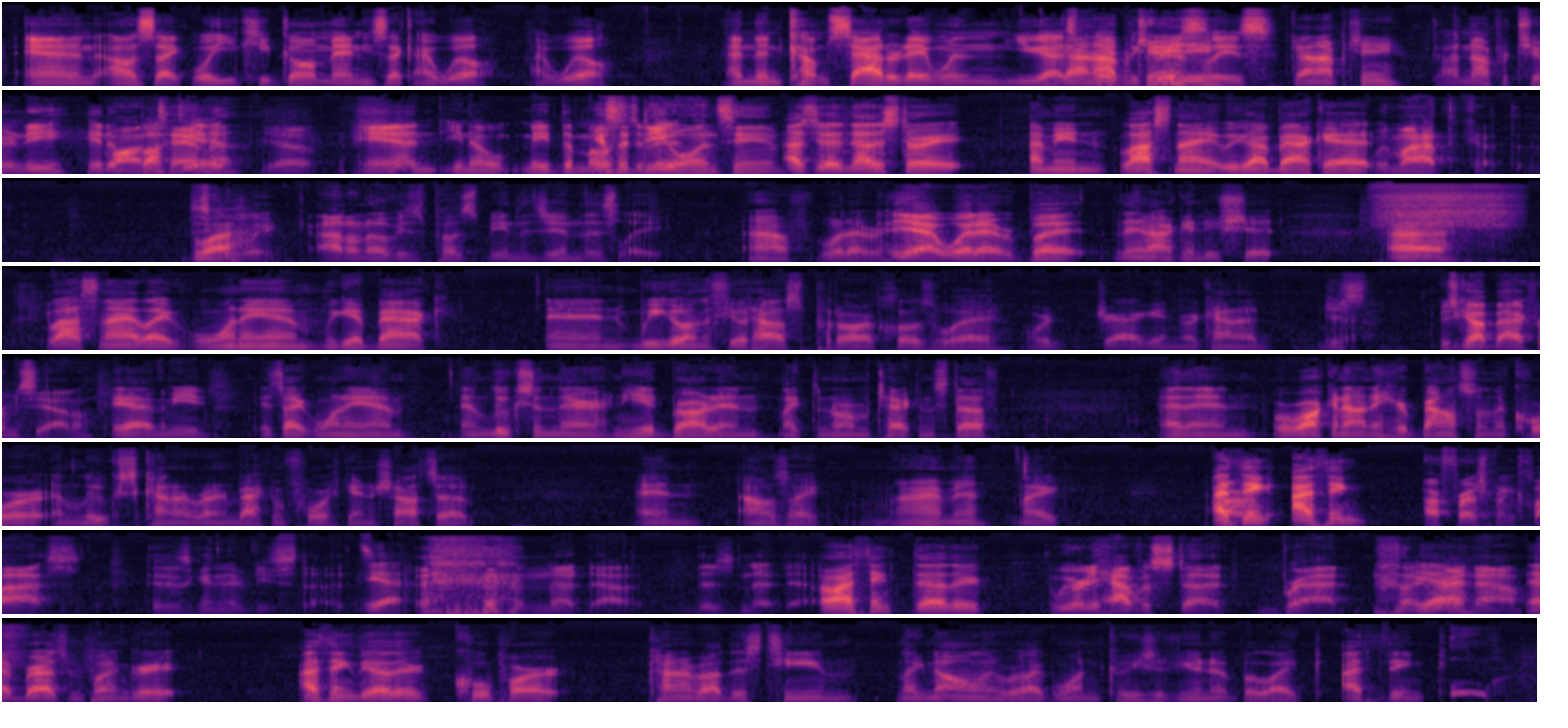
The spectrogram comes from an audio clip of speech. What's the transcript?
And I was like, well, you keep going, man. He's like, I will, I will. And then come Saturday when you guys Got an played the opportunity. Grizzlies, Got an opportunity. got an opportunity, hit a bucket, Yep. and you know made the Against most a of D it. one team. That's another story. I mean, last night we got back at We might have to cut this. Just Why? 'cause, Like, I don't know if he's supposed to be in the gym this late. oh whatever. Yeah, whatever. But They're not gonna do shit. Uh, last night, like 1 a.m., we get back, and we go in the field house, put all our clothes away. We're dragging. We're kind of just we just got back from Seattle. yeah. Me, it's like 1 a.m. and Luke's in there, and he had brought in like the normal tech and stuff. And then we're walking out, and I hear bounce on the court, and Luke's kind of running back and forth, getting shots up. And I was like, all right, man. Like, I Our- think I think Our freshman class is gonna be studs. Yeah. no doubt. There's no doubt. oh I think the other We already have a stud, Brad. like yeah, right now. Yeah, Brad's been playing great. I think the other cool part, kind of about this team, like not only we're like one cohesive unit, but like I think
